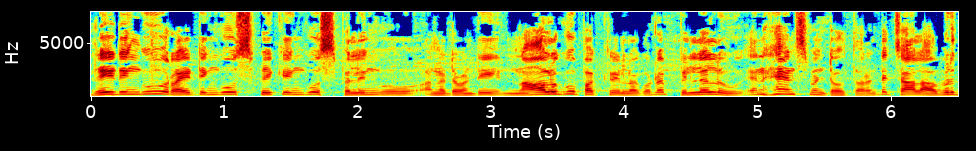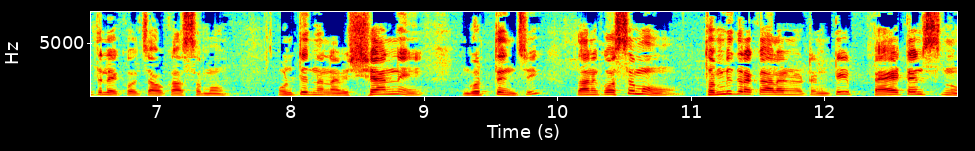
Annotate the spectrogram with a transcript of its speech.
రీడింగు రైటింగు స్పీకింగు స్పెల్లింగు అన్నటువంటి నాలుగు ప్రక్రియల్లో కూడా పిల్లలు ఎన్హాన్స్మెంట్ అవుతారు. అంటే చాలా అభివృద్ధిలోకి వచ్చే అవకాశము. ఉంటుందన్న విషయాన్ని గుర్తించి దానికోసము తొమ్మిది రకాలైనటువంటి ప్యాటర్న్స్ను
